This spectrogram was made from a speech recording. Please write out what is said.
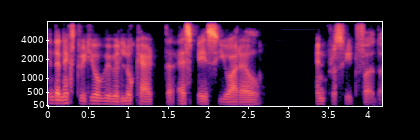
In the next video, we will look at the Essbase URL and proceed further.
